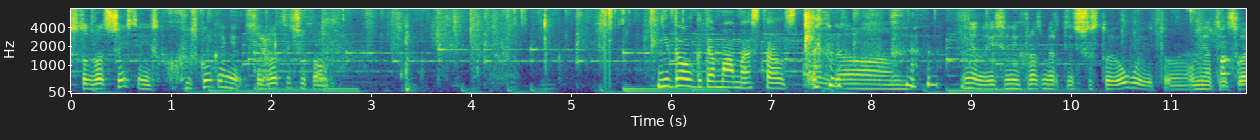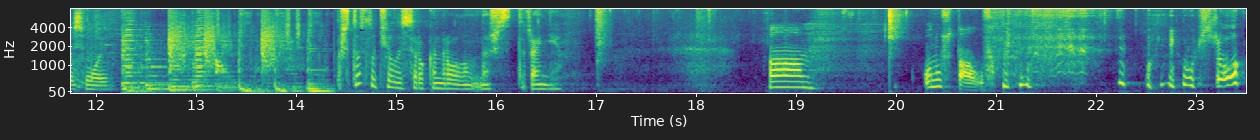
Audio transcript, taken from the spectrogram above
126 они, ск- сколько они? 126, по-моему. Недолго до мамы осталось. Да. Не, ну если у них размер 36 обуви, то у меня 38. Что случилось с рок-н-роллом в нашей стране? А, он устал. И ушел.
